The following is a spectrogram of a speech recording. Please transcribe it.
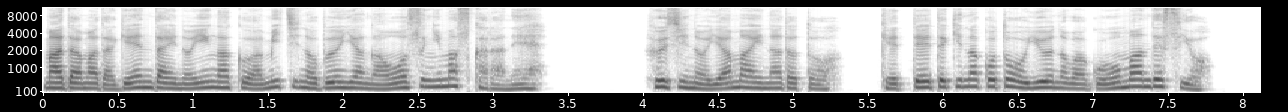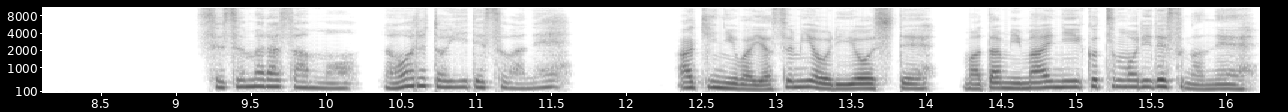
まだまだ現代の医学は未知の分野が多すぎますからね。不治の病などと決定的なことを言うのは傲慢ですよ。鈴村さんも治るといいですわね。秋には休みを利用して、また見舞いに行くつもりですがね。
